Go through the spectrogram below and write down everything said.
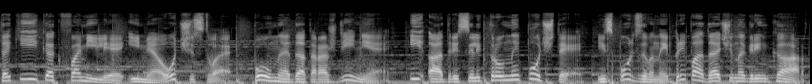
такие как фамилия, имя, отчество, полная дата рождения и адрес электронной почты, использованный при подаче на Green Card.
